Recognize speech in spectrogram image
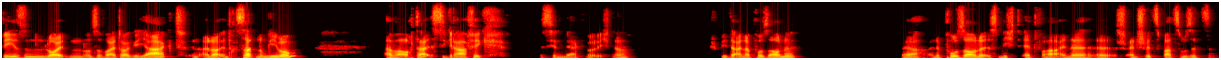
Wesen, Leuten und so weiter gejagt, in einer interessanten Umgebung. Aber auch da ist die Grafik ein bisschen merkwürdig, ne? Spielt da einer Posaune? Ja, eine Posaune ist nicht etwa eine, äh, ein Schwitzbad zum Sitzen.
